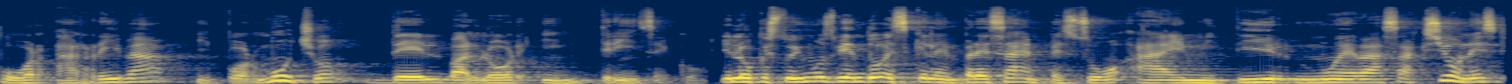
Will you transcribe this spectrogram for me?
por arriba y por mucho del valor intrínseco. Y lo que estuvimos viendo es que la empresa empezó a emitir nuevas acciones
